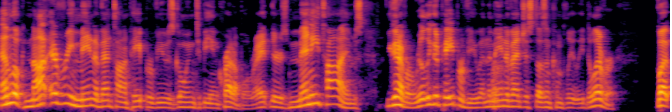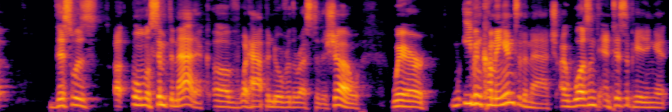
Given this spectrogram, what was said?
And look, not every main event on a pay per view is going to be incredible, right? There's many times you can have a really good pay per view and the main event just doesn't completely deliver. But this was uh, almost symptomatic of what happened over the rest of the show, where even coming into the match, I wasn't anticipating it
